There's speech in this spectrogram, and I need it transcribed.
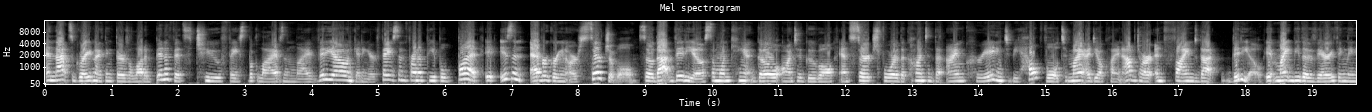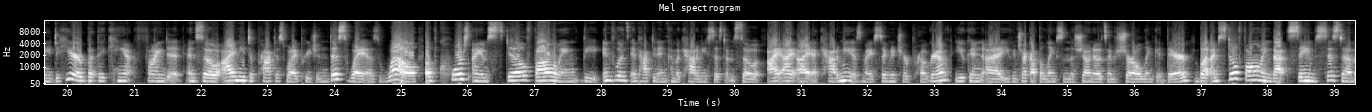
and that's great. And I think there's a lot of benefits to Facebook Lives and live video and getting your face in front of people, but it isn't evergreen or searchable. So that video, someone can't go onto Google and search for the content that I'm creating to be helpful to my ideal client avatar and find that video. It might be the very thing they need to hear, but they can't find it. And so I need to practice what I preach in this way as well. Of course, I am still following the Influence, Impact, and Income Academy system systems. So III Academy is my signature program. You can uh, you can check out the links in the show notes. I'm sure I'll link it there. But I'm still following that same system.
